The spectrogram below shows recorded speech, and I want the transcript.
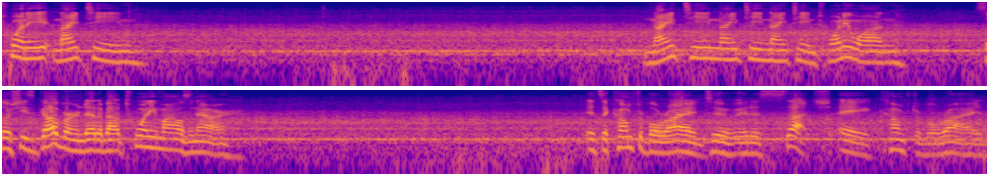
20, 19. 19, 19, 19, 21. So she's governed at about 20 miles an hour. It's a comfortable ride too. It is such a comfortable ride.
